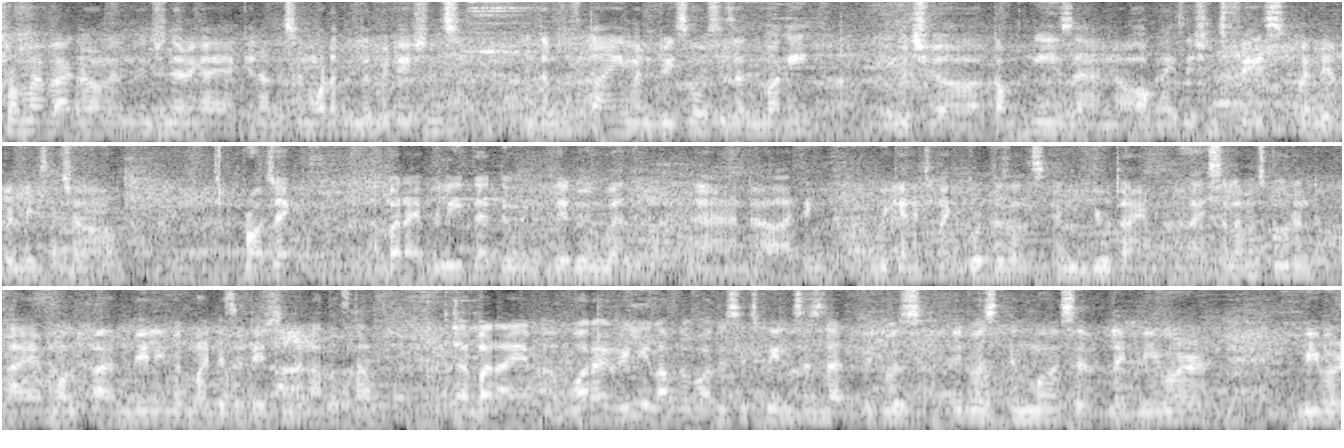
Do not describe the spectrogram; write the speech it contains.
From my background in engineering, I can understand what are the limitations in terms of time and resources and money which uh, companies and organizations face when they're building such a project but I believe that they're doing well and uh, I think we can expect good results in due time. I still am a student, I am all, I'm dealing with my dissertation and other stuff uh, but I, what I really loved about this experience is that it was, it was immersive, like we were we were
